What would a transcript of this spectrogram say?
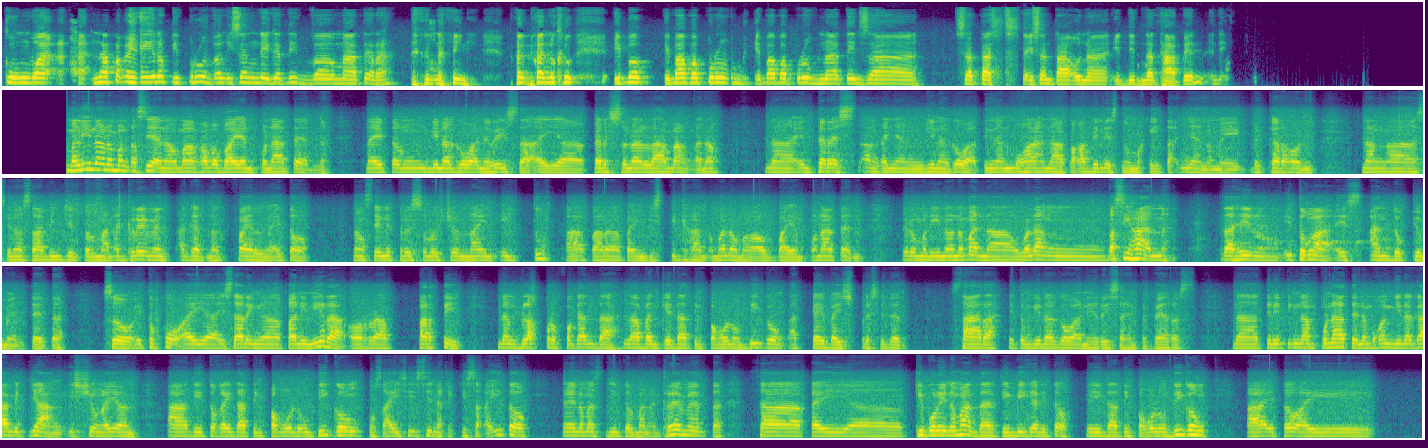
kung wa, ah, napakahirap i-prove ang isang negative ah, matter ha. Paano kung ipa, ipapaprove ipapaprove natin sa sa, sa isang tao na it did not happen? Malinaw naman kasi ano mga kababayan po natin na itong ginagawa ni Risa ay ah, personal lamang ano na interest ang kanyang ginagawa. Tingnan mo ha, napakabilis nung makita niya na may nagkaroon ng ah, sinasabing gentleman agreement agad nag-file nga ito ng Senate Resolution 982 ah, para paimbestigahan umano mga kababayan po natin. Pero malinaw naman na walang basihan dahil ito nga is undocumented. So ito po ay uh, isa ring uh, paninira or uh, parte ng black propaganda laban kay dating Pangulong Digong at kay Vice President Sara itong ginagawa ni Risa Henteveros na tinitingnan po natin na mukhang ginagamit niya ang issue ngayon ah, dito kay dating Pangulong Digong kung sa ICC nakikisakay ito ngayon naman sa gentleman agreement ah, sa kay ah, Kibuloy naman dahil kaibigan ito ni dating Pangulong Digong ah, ito ay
